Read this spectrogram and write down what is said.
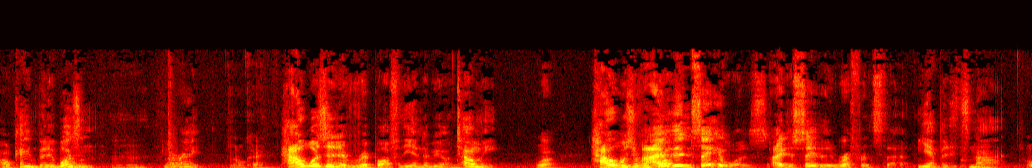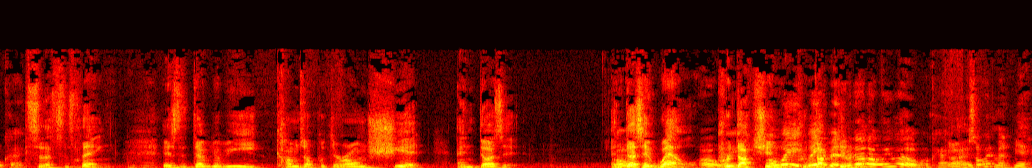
Okay, but it wasn't. Mm-hmm. All right. Okay. How was it a ripoff of the NWO? Tell me. What? How was it a ripoff? I didn't say it was. I just say they referenced that. Yeah, but it's not. Okay. So that's the thing, Mm-hmm. is the WWE comes up with their own shit and does it, and Oh. does it well. Oh, wait. Production. Oh, wait, wait a minute. No, no, we will. Okay. So wait a minute. Yeah.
